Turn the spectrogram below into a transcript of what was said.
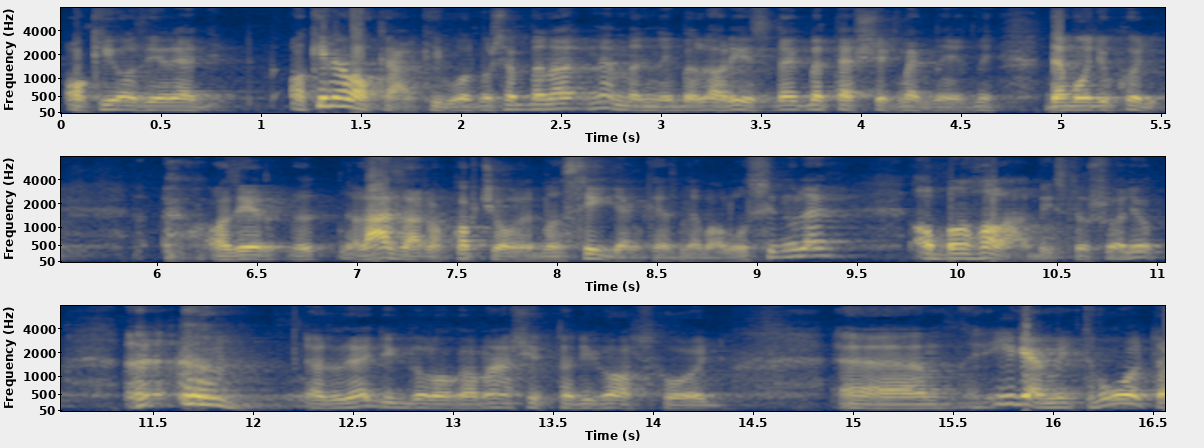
aki azért egy, aki nem akárki volt, most ebben a, nem mennék bele a részletekbe, tessék megnézni, de mondjuk, hogy azért Lázárnak kapcsolatban szégyenkezne valószínűleg, abban halálbiztos vagyok. Ez az egyik dolog, a másik pedig az, hogy e, igen, itt volt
